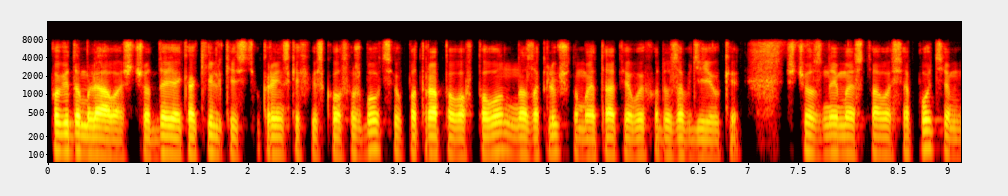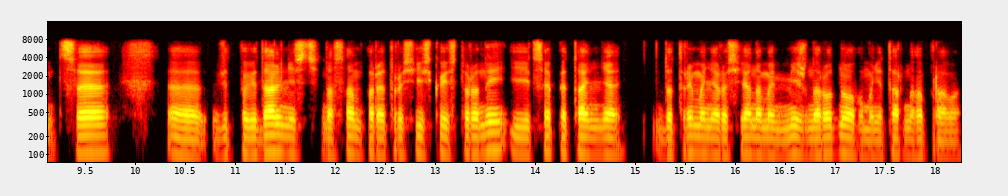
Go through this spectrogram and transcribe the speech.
повідомляла, що деяка кількість українських військовослужбовців потрапила в полон на заключному етапі виходу з Авдіївки. Що з ними сталося потім? Це відповідальність насамперед російської сторони, і це питання дотримання росіянами міжнародного гуманітарного права.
